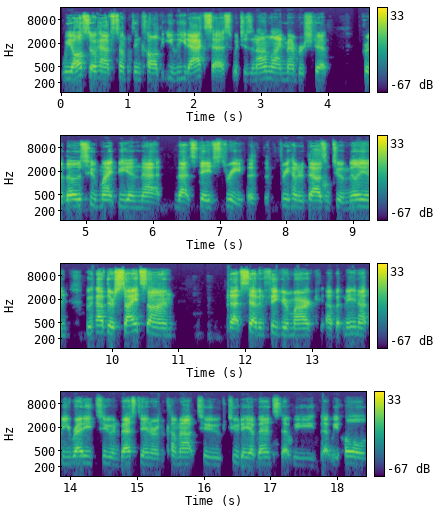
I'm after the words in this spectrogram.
We also have something called Elite Access, which is an online membership for those who might be in that, that stage three, the, the 300,000 to a million, who have their sights on that seven figure mark, uh, but may not be ready to invest in or come out to two day events that we, that we hold.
